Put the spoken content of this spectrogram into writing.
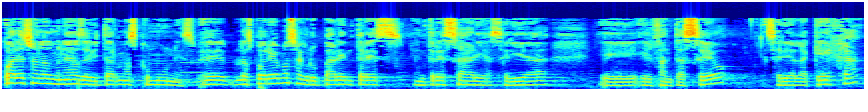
¿Cuáles son las maneras de evitar más comunes? Eh, las podríamos agrupar en tres, en tres áreas. Sería eh, el fantaseo, sería la queja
